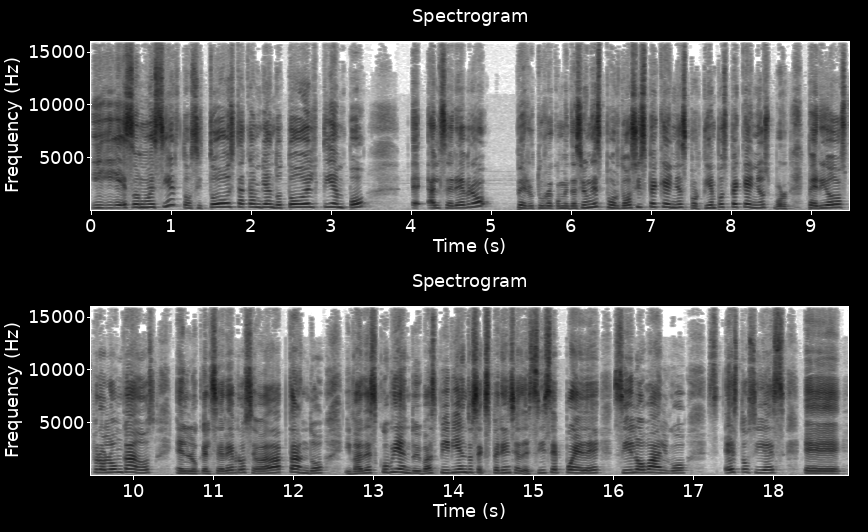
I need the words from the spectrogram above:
Y eso no es cierto, si todo está cambiando todo el tiempo, eh, al cerebro pero tu recomendación es por dosis pequeñas, por tiempos pequeños, por periodos prolongados, en lo que el cerebro se va adaptando y va descubriendo y vas viviendo esa experiencia de si se puede, si lo valgo, esto sí es eh,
